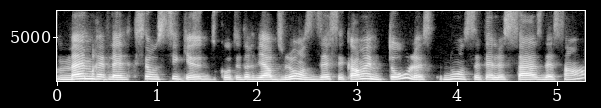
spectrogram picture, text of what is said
même réflexion aussi que du côté de Rivière-du-Loup, on se disait c'est quand même tôt. Nous, c'était le 16 décembre.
